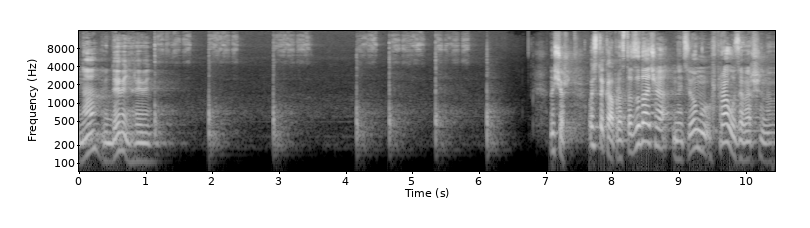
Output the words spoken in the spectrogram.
на 9 гривень. Ну що ж, ось така проста задача. На цьому вправу завершено.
